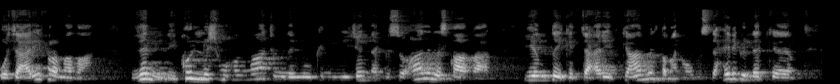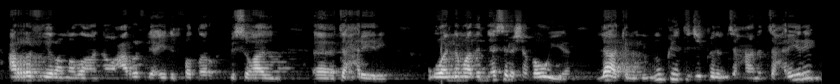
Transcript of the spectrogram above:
وتعريف رمضان. ذني كلش مهمات ومن الممكن أن يجنك بسؤال الإسقاطات. ينطيك التعريف كامل. طبعا هو مستحيل يقول لك آه، عرف لي رمضان أو عرف لي عيد الفطر بسؤال آه، تحريري. وانما ذني أسئلة شفوية. لكن ممكن تجيك في الامتحان التحريري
